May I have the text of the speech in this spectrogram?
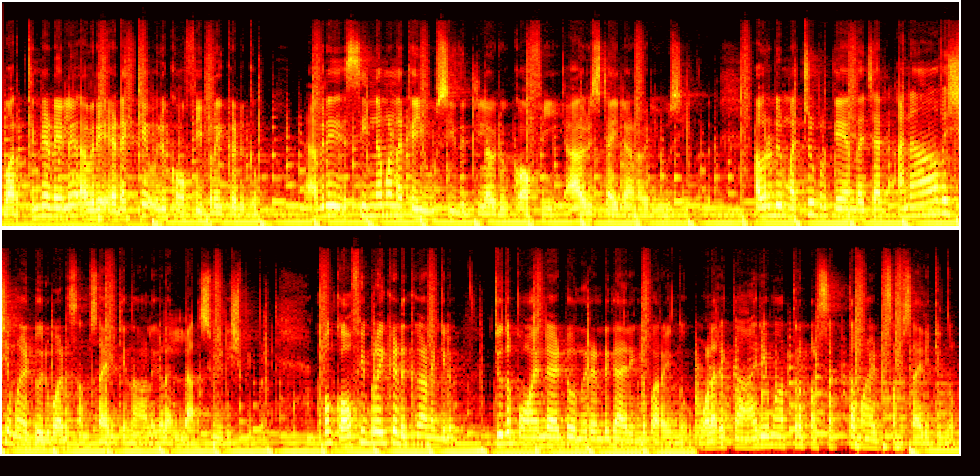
വർക്കിന്റെ ഇടയിൽ അവർ ഇടയ്ക്ക് ഒരു കോഫി ബ്രേക്ക് എടുക്കും. അവർ സിനിമണൊക്കെ യൂസ് ചെയ്തിട്ടുള്ള ഒരു കോഫി ആ ഒരു സ്റ്റൈലാണ് അവർ യൂസ് ചെയ്യുന്നത്. അവരുടെ മറ്റൊരു പ്രത്യേകത എന്താ വെച്ചാൽ അനാവശ്യമായിട്ട് ഒരുപാട് സംസാരിക്കുന്ന ആളുകളല്ല സ്വീഡിഷ് പീപ്പിൾ അപ്പം കോഫി ബ്രേക്ക് എടുക്കുകയാണെങ്കിലും ടു ദ പോയിന്റ് ആയിട്ട് ഒന്ന് രണ്ട് കാര്യങ്ങൾ പറയുന്നു. വളരെ കാര്യമാത്ര പ്രസക്തമായിട്ട് സംസാരിക്കുന്നു.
